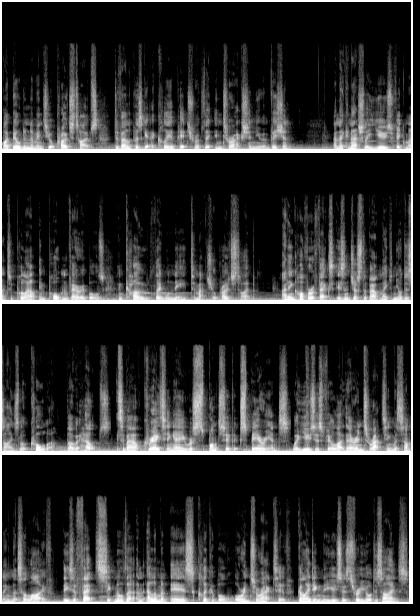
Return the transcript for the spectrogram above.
by building them into your prototypes, developers get a clear picture of the interaction you envision. And they can actually use Figma to pull out important variables and code they will need to match your prototype. Adding hover effects isn't just about making your designs look cooler, though it helps. It's about creating a responsive experience where users feel like they're interacting with something that's alive. These effects signal that an element is clickable or interactive, guiding the users through your designs.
